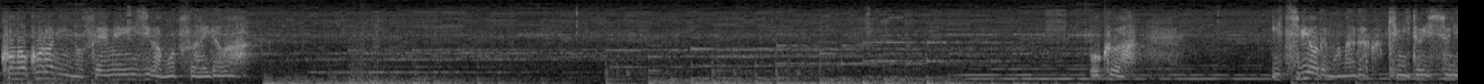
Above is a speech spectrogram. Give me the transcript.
このコロニーの生命維持が持つ間は僕は1秒でも長く君と一緒に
